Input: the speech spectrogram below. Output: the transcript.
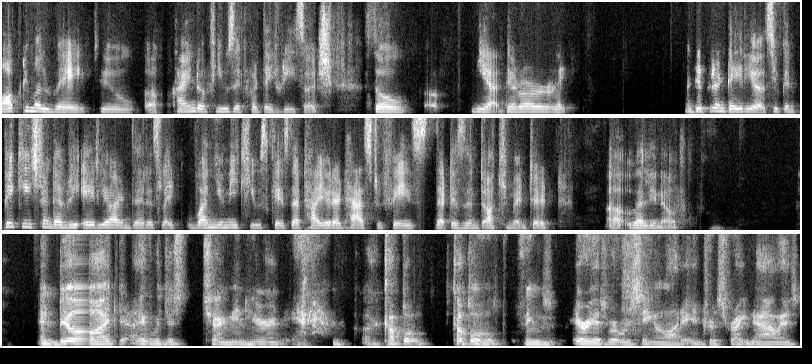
optimal way to uh, kind of use it for their research. So uh, yeah, there are like different areas. You can pick each and every area and there is like one unique use case that higher ed has to face that isn't documented uh, well enough. And Bill, I, I would just chime in here and a couple couple things, areas where we're seeing a lot of interest right now is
